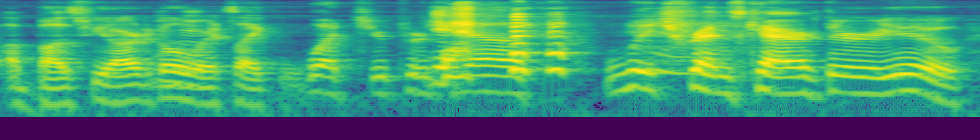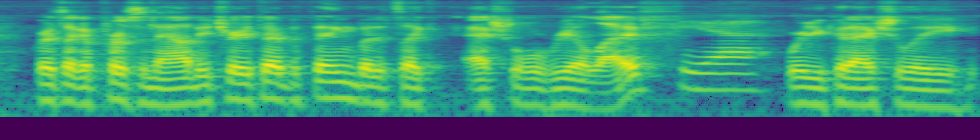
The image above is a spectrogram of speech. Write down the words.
a BuzzFeed article where it's like, "What's your personality? Which friend's character are you?" Where it's like a personality trait type of thing, but it's like actual real life Yeah. where you could actually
